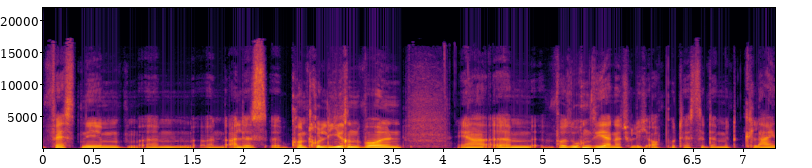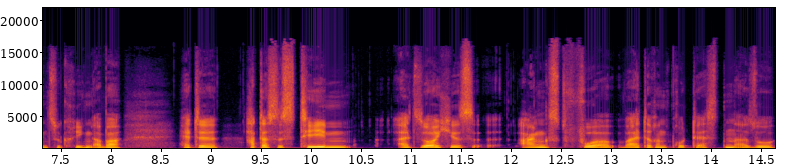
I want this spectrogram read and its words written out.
festnehmen ähm, und alles äh, kontrollieren wollen ja, ähm, versuchen sie ja natürlich auch Proteste damit klein zu kriegen, aber hätte, hat das System als solches Angst vor weiteren Protesten? Also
